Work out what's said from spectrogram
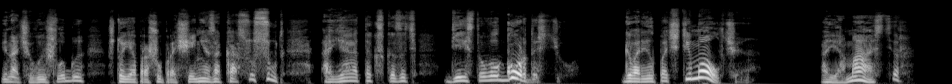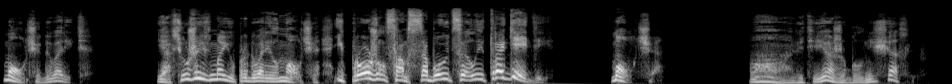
иначе вышло бы, что я прошу прощения за кассу суд, а я, так сказать, действовал гордостью, говорил почти молча. А я мастер молча говорить. Я всю жизнь мою проговорил молча и прожил сам с собой целые трагедии. Молча. О, ведь я же был несчастлив.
